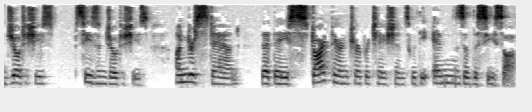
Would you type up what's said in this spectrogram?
Jyotishis, seasoned Jyotishis, understand that they start their interpretations with the ends of the seesaw,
